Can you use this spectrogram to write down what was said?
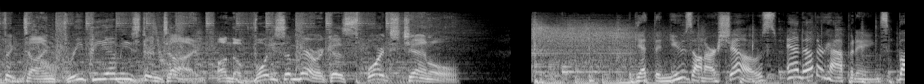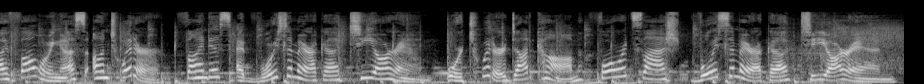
Time, 3 p.m. Eastern Time on the Voice America Sports Channel. Get the news on our shows and other happenings by following us on Twitter. Find us at VoiceAmericaTRN or twitter.com forward slash VoiceAmericaTRN.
